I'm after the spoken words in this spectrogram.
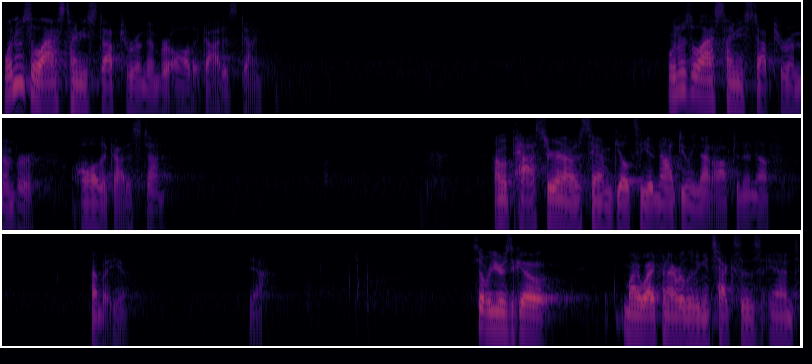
When was the last time you stopped to remember all that God has done? When was the last time you stopped to remember all that God has done? I'm a pastor, and I would say I'm guilty of not doing that often enough. How about you? Yeah. Several years ago, my wife and I were living in Texas, and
